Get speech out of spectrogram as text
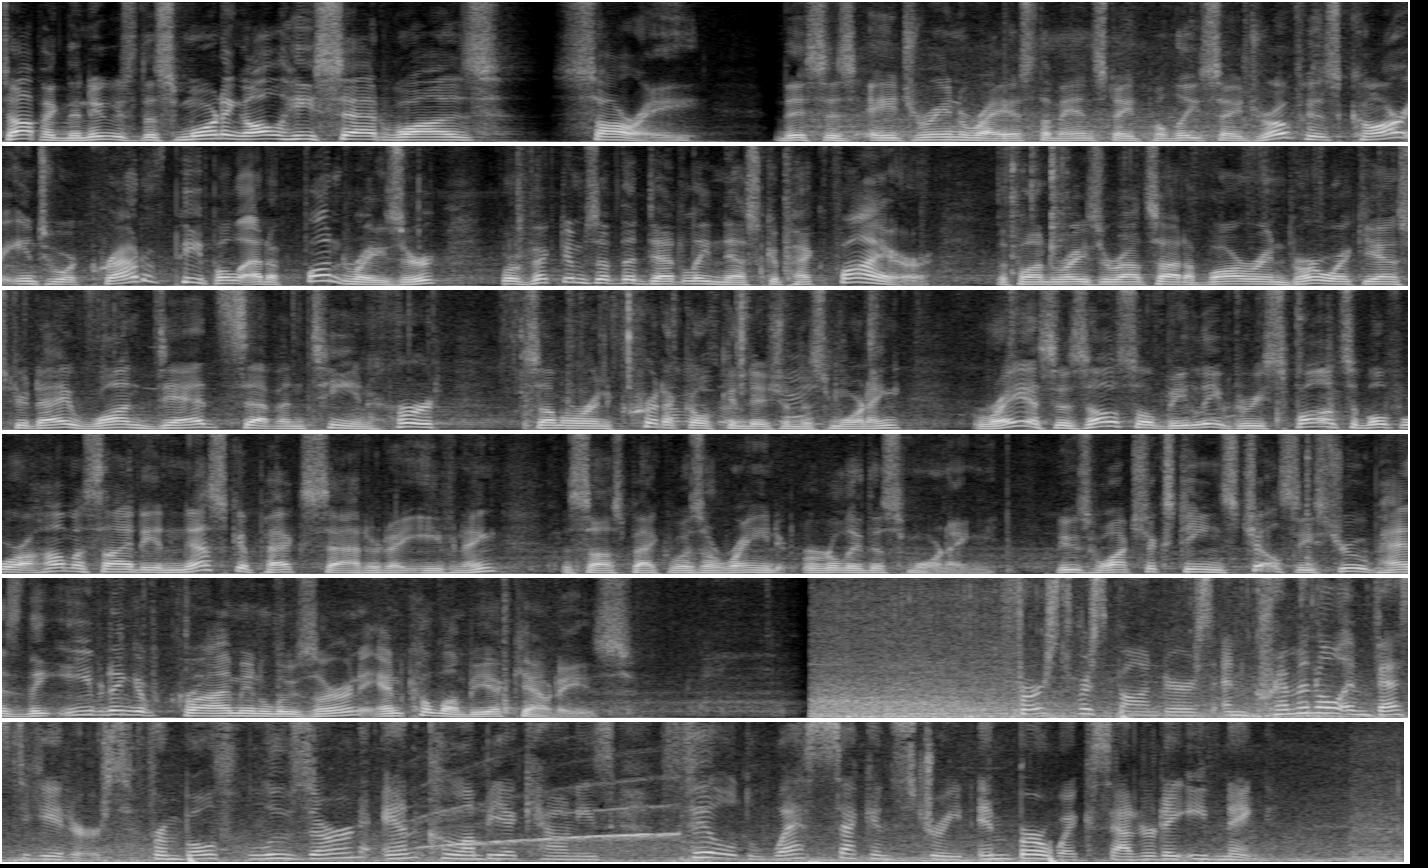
Topping the news this morning, all he said was sorry. This is Adrian Reyes. The man state police say drove his car into a crowd of people at a fundraiser for victims of the deadly Nescopeck fire. The fundraiser outside a bar in Berwick yesterday, one dead, 17 hurt. Some are in critical condition this morning. Reyes is also believed responsible for a homicide in Nescopeck Saturday evening. The suspect was arraigned early this morning. Newswatch 16's Chelsea Strube has the evening of crime in Luzerne and Columbia counties. First responders and criminal investigators from both Luzerne and Columbia counties filled West 2nd Street in Berwick Saturday evening.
